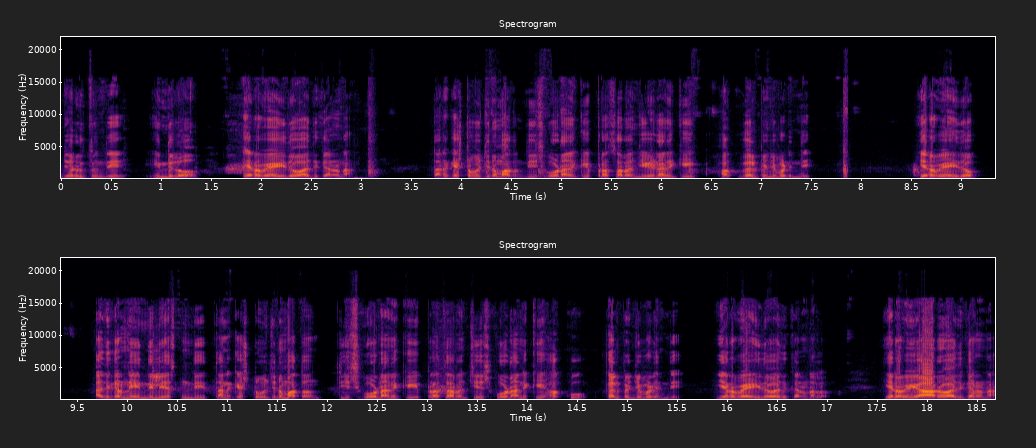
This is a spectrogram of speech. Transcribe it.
జరుగుతుంది. ఇందులో ఇరవై ఐదవ అధికరణ. తనకిష్టం వచ్చిన మతం తీసుకోవడానికి ప్రసారం చేయడానికి హక్కు కల్పించబడింది. ఇరవై ఐదవ అధికరణ ఏం తెలియజేస్తుంది? తనకిష్టం వచ్చిన మతం తీసుకోవడానికి ప్రచారం చేసుకోవడానికి హక్కు కల్పించబడింది. ఇరవై ఐదవ అధికరణలో. ఇరవై ఆరో అధికరణ.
